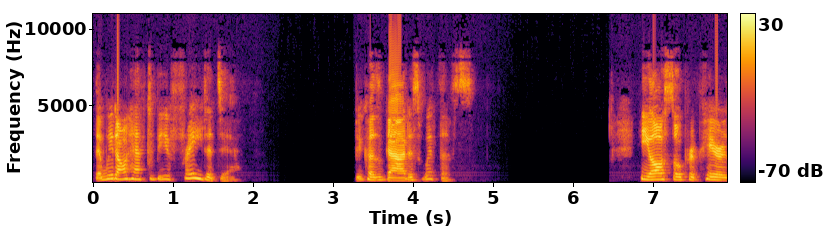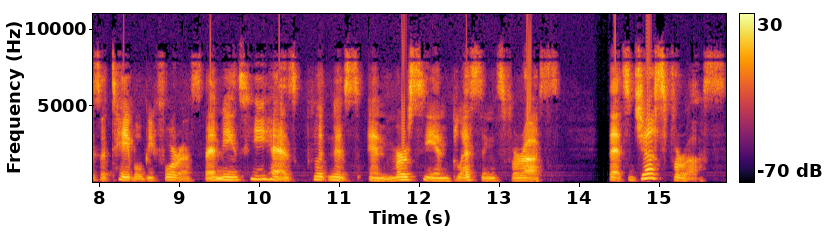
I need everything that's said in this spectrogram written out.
that we don't have to be afraid of death because God is with us. He also prepares a table before us. That means He has goodness and mercy and blessings for us. That's just for us.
